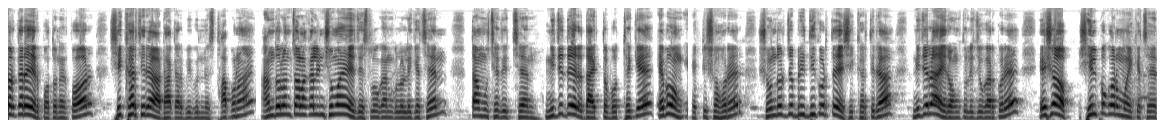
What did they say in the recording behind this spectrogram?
সরকারের পতনের পর শিক্ষার্থীরা ঢাকার বিভিন্ন স্থাপনায় আন্দোলন চলাকালীন সময়ে যে স্লোগানগুলো লিখেছেন, তা মুছে দিচ্ছেন। নিজেদের দায়িত্ববোধ থেকে এবং একটি শহরের সৌন্দর্য বৃদ্ধি করতে শিক্ষার্থীরা নিজেরাই রং তুলি জোগাড় করে এসব শিল্পকর্ম এঁকেছেন।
